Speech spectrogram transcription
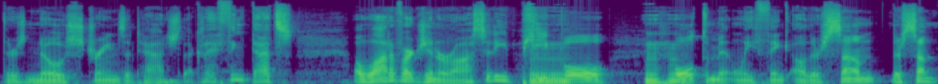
there's no strings attached to that. Because I think that's a lot of our generosity. Hmm. People mm-hmm. ultimately think, oh, there's some there's some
